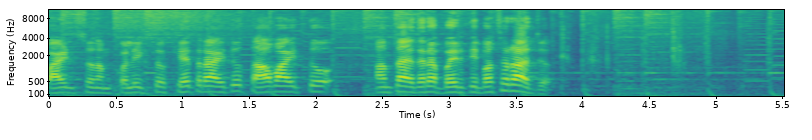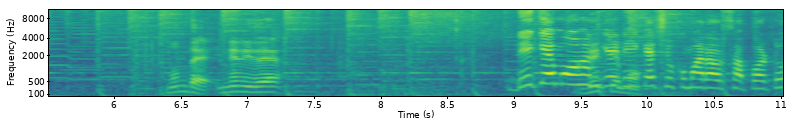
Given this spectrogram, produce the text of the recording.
ಪಾಯಿಂಟ್ಸ್ ನಮ್ಮ ಕೊಲೀಗ್ಸು ಕ್ಷೇತ್ರ ಆಯಿತು ತಾವಾಯಿತು ಅಂತ ಇದ್ದಾರೆ ಬೈರ್ತಿ ಬಸವರಾಜ್. ಮುಂದೆ ಇನ್ನೇನಿದೆ? ಡಿ ಕೆ ಮೋಹನ್ಗೆ ಡಿ ಕೆ ಶಿವಕುಮಾರ್ ಅವ್ರ ಸಪೋರ್ಟು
